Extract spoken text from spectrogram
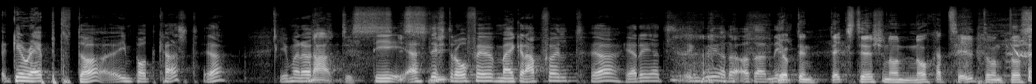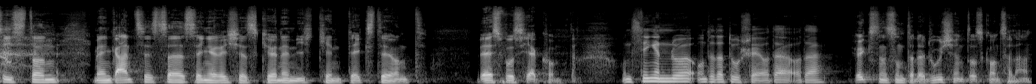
gerappt da im Podcast, ja? Ich mir gedacht, Nein, die erste Strophe, mein Grabfeld, ja, höre ich jetzt irgendwie oder, oder Ich nicht? habe den Text ja schon noch erzählt und das ist dann mein ganzes äh, sängerisches Können. Ich kenne Texte und weiß, wo es herkommt. Und singen nur unter der Dusche, oder? oder? Höchstens unter der Dusche und das ganz allein.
